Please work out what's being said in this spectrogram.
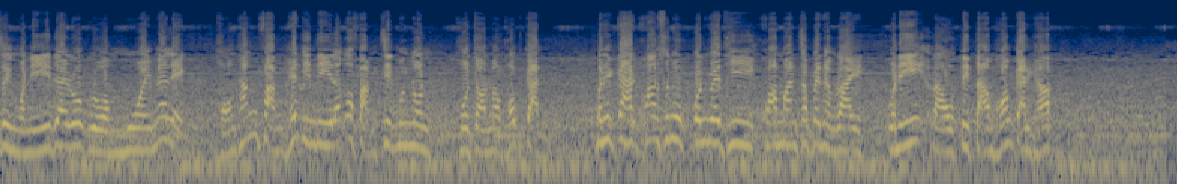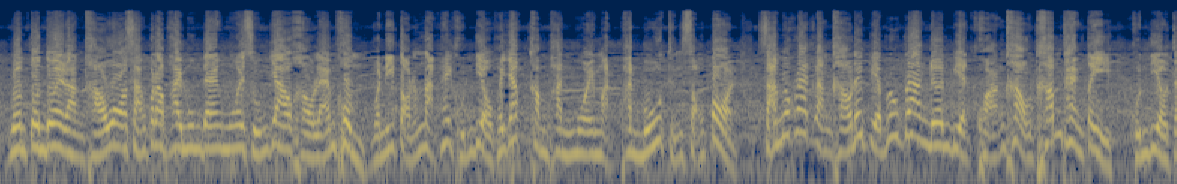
ซึ่งวันนี้ได้รวบรวมมวยแม่เหล็ก ของทั้งฝั่งเพชรยินดี แล้วก็ฝั่งจิตเมืองนนท์โคจรมาพบกัน บรรยากาศความสนุกบนเวทีความมันจะเป็นอย่างไร วันนี้เราติดตามพร้อมกันครับ เริ่มต้นด้วยหลังเขาวอสังประภัยมุมแดงมวยสูงยาวเข่าแหลมคม วันนี้ต่อน้ำหนักให้ขุนเดี่ยวพยับคำพันมวยหมัดพันบูถึง 2ปอนด์สามยกแรกหลังเขาได้เปรียบรูปร่างเดินเบียดขวางเข่าค้ำแทงตีขุนเดี่ยวใจ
